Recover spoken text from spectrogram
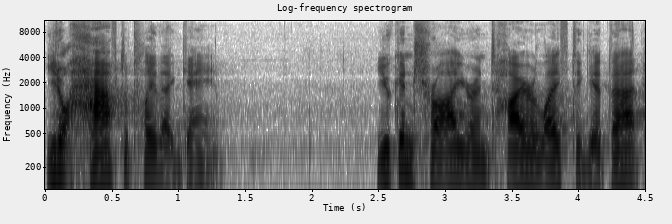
you don't have to play that game. You can try your entire life to get that,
